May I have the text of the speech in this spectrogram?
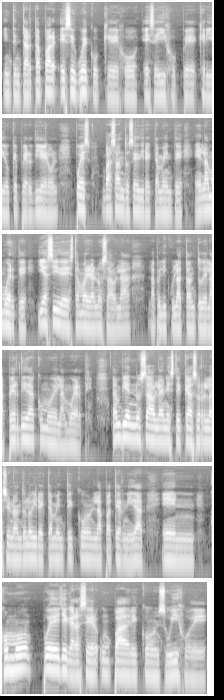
intentar tapar ese hueco que dejó ese hijo querido que perdieron, pues basándose directamente en la muerte y así de esta manera nos habla la película tanto de la pérdida como de la muerte. También nos habla en este caso relacionándolo directamente con la paternidad, en cómo puede llegar a ser un padre con su hijo, de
